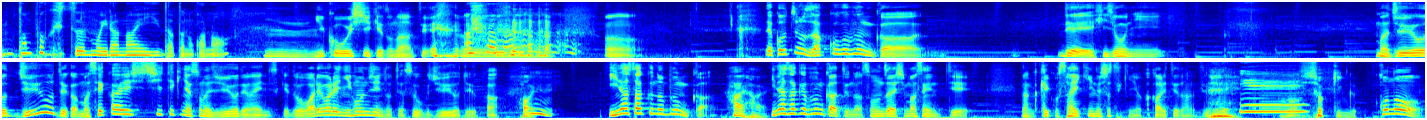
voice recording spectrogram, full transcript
んタンパク質もいらないだったのかな。うん、肉美味しいけどなって、ー うん、でこっちの雑穀文化で非常にまあ重要重要というか、まあ、世界史的にはそんな重要ではないんですけど我々日本人にとってはすごく重要というかはい。うん。稲作の文化。はいはい。稲作文化っていうのは存在しませんってなんか結構最近の書籍には書かれてたんですよ。え。ーショッキング。この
